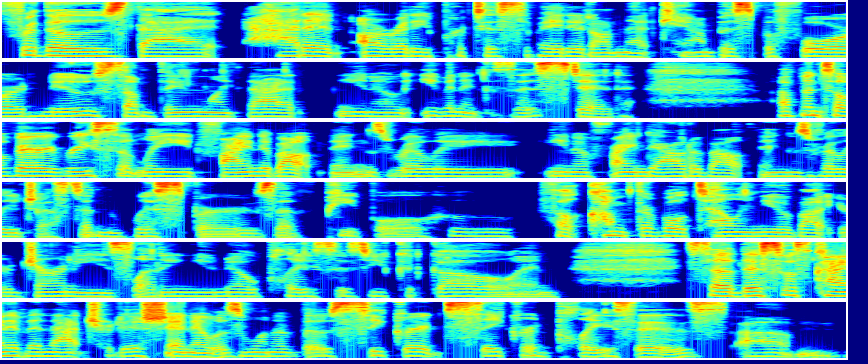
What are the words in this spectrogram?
for those that hadn't already participated on that campus before, knew something like that, you know, even existed up until very recently, you'd find about things really, you know, find out about things really just in whispers of people who felt comfortable telling you about your journeys, letting you know places you could go. And so this was kind of in that tradition. It was one of those secret, sacred places um,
